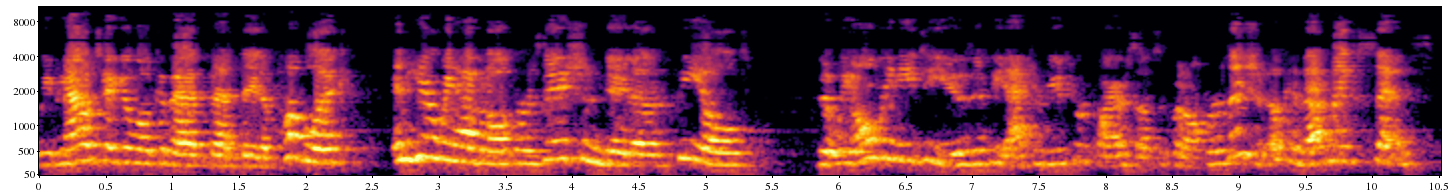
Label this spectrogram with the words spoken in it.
we've now taken a look at that, that data public, and here we have an authorization data field that we only need to use if the attributes require subsequent authorization. Okay, that makes sense.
